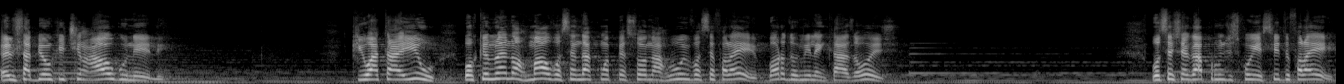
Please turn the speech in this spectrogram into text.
eles sabiam que tinha algo nele que o atraiu, porque não é normal você andar com uma pessoa na rua e você falar: ei, bora dormir lá em casa hoje. Você chegar para um desconhecido e falar: ei,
